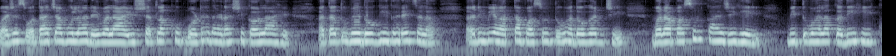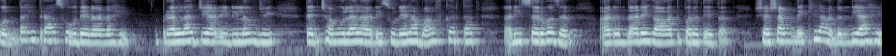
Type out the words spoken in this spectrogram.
माझ्या स्वतःच्या मुलाने मला आयुष्यातला खूप मोठा धडा शिकवला आहे. आता तुम्ही दोघी घरी चला आणि मी आतापासून तुम्हा दोघांची मनापासून काळजी घेईल. मी तुम्हाला कधीही कोणताही त्रास होऊ देणार नाही. प्रल्हादजी आणि निलमजी त्यांच्या मुलाला आणि सुनेला माफ करतात आणि सर्वजण आनंदाने गावात परत येतात. शशांक देखील आनंदी आहे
